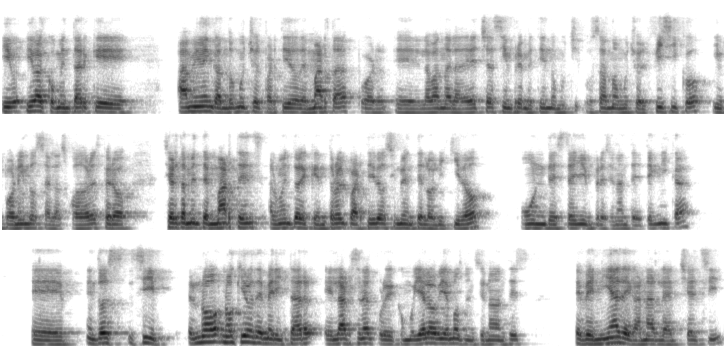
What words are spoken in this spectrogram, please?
Iba, a comentar que a mí me encantó mucho el partido de Marta por eh, la banda de la derecha, siempre metiendo usando mucho el físico, imponiéndose a los jugadores, pero ciertamente Martens, al momento de que entró el partido, simplemente lo liquidó, un destello impresionante de técnica. Eh, entonces, sí, no, no quiero demeritar el Arsenal porque como ya lo habíamos mencionado antes, eh, venía de ganarle al Chelsea,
